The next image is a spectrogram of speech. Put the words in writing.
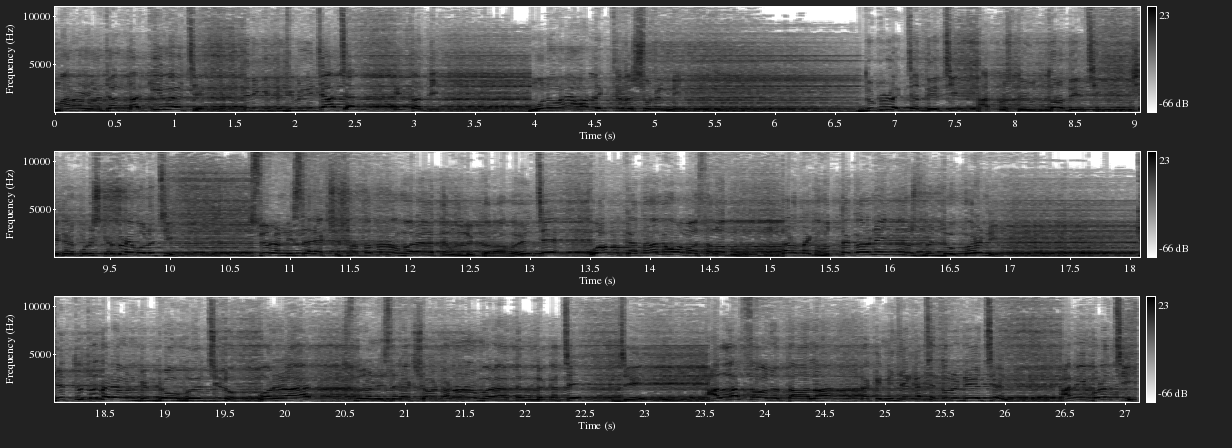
মারা না যান, তার কি হয়েছে? তিনি কি পৃথিবীর নিচে আছেন? ইত্যাদি। মনে হয় আমার লেকচারটা শোনেননি। দুটো লেকচার দিয়েছি আর প্রশ্নের উত্তর দিয়েছি। সেখানে পরিষ্কার করে বলেছি, সুরা নিসার একশো সাতান্ন নম্বর আয়াতে উল্লেখ করা হয়েছে ও আমা কাতালু আমা সালাবু তারা তাকে হত্যা করেনি ক্রুশবিদ্ধ করেনি। কিন্তু তাদের এমন বিভ্রম হয়েছিল। পরের আয়াত সুরানিসের একশো আটান্ন নম্বর আয়াতের উল্লেখ আছে যে আল্লাহ সুবহানাহু ওয়া তাআলা তাকে নিজের কাছে তুলে নিয়েছেন। আমি বলেছি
